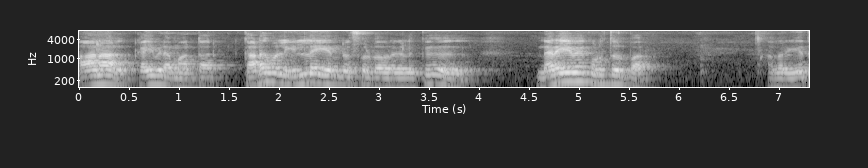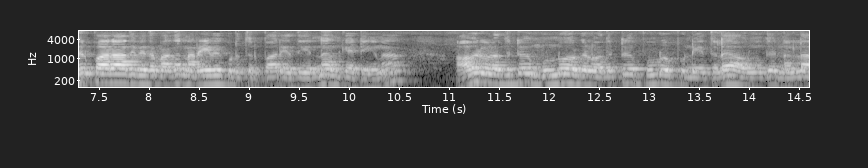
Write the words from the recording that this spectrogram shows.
ஆனால் கைவிட மாட்டார். கடவுள் இல்லை என்று சொல்பவர்களுக்கு நிறையவே கொடுத்துருப்பார். அவர் எதிர்பாராத விதமாக நிறையவே கொடுத்துருப்பார். இது என்னன்னு கேட்டிங்கன்னா அவர் வந்துட்டு முன்னோர்கள் வந்துட்டு பூர்வ புண்ணியத்தில் அவர் வந்து நல்லா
